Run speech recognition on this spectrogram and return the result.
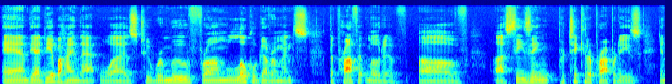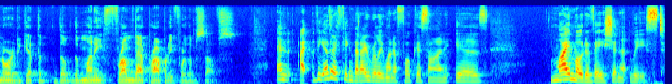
And the idea behind that was to remove from local governments the profit motive of uh, seizing particular properties in order to get the, the, the money from that property for themselves. And I, the other thing that I really want to focus on is my motivation, at least,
